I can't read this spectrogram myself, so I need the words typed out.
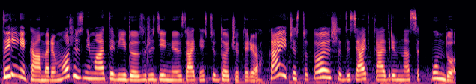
Тильні камери можуть знімати відео з роздільною здатністю до 4К і частотою 60 кадрів на секунду.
